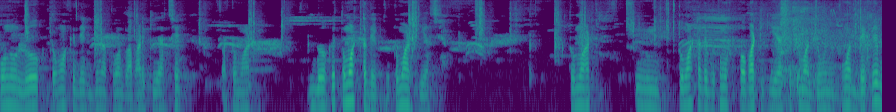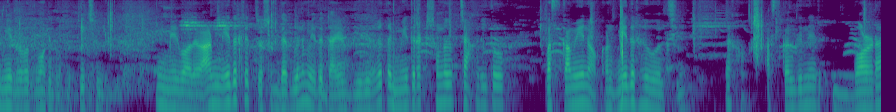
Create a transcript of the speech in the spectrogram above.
কোনো লোক তোমাকে দেখবে না, তোমার বাবার কী আছে? বা তোমার লোকে তোমারটা দেখবে, তোমার কী আছে? তোমার তোমারটা দেখবে, তোমার প্রপার্টি কী আছে, তোমার জমি, তোমার দেখে মেয়ের বাবা তোমাকে দেখবে, কী ছিল? মেয়ের বাবা দেখবে। আর মেয়েদের ক্ষেত্রে সব দেখবে না, মেয়েদের ডাইরেক্ট বিয়ে দিয়ে দেবে, তাই মেয়েদের একটা সঙ্গে চাকরি তো বাস কামিয়ে নাও, কারণ মেয়েদের হয়ে বলছি। দেখো, আজকাল দিনের বড়রা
